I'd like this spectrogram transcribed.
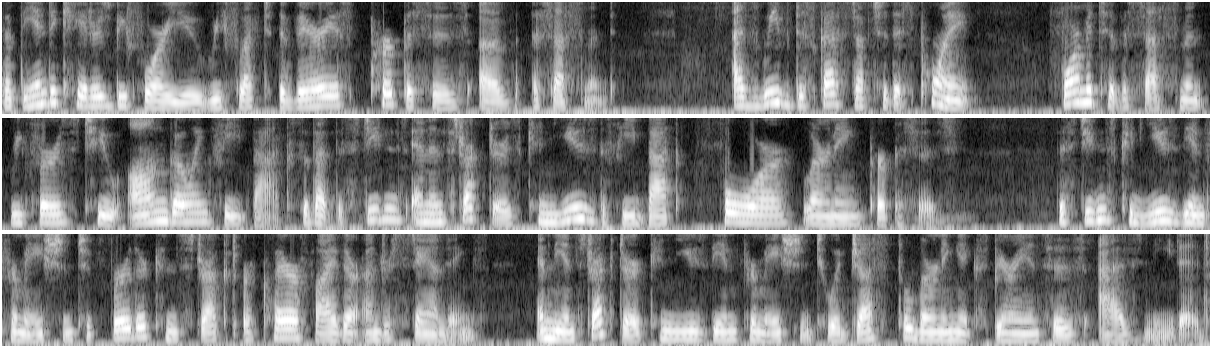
that the indicators before you reflect the various purposes of assessment. As we've discussed up to this point, formative assessment refers to ongoing feedback so that the students and instructors can use the feedback for learning purposes. The students could use the information to further construct or clarify their understandings, and the instructor can use the information to adjust the learning experiences as needed.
